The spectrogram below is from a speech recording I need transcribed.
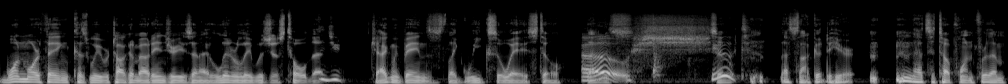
one more thing because we were talking about injuries, and I literally was just told that you? Jack McBain's like weeks away still. Oh, is- shoot. that's not good to hear. that's a tough one for them.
